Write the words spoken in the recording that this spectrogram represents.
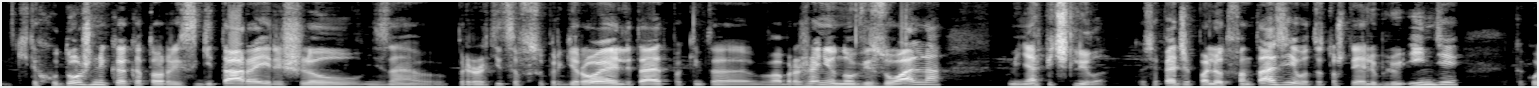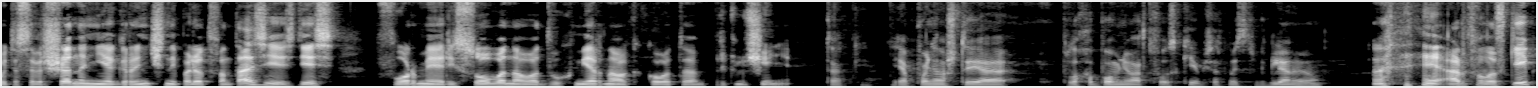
каких-то художника, который с гитарой решил, не знаю, превратиться в супергероя, летает по каким-то воображению, но визуально меня впечатлило. То есть, опять же, полет фантазии, вот за то, что я люблю инди, какой-то совершенно неограниченный полет фантазии здесь в форме рисованного двухмерного какого-то приключения. Так, я понял, что я плохо помню Artful Escape, сейчас быстро гляну его. Artful Escape.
